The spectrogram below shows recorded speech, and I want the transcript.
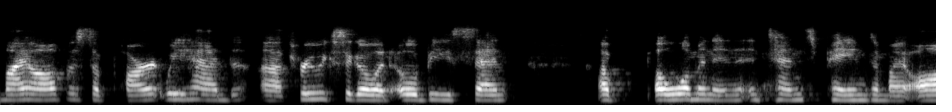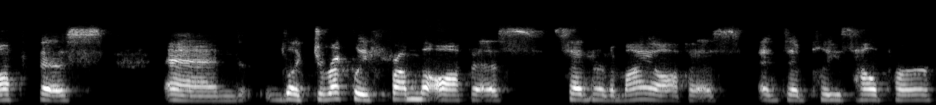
my office apart. We had uh, three weeks ago an OB sent a, a woman in intense pain to my office and like directly from the office sent her to my office and said please help her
